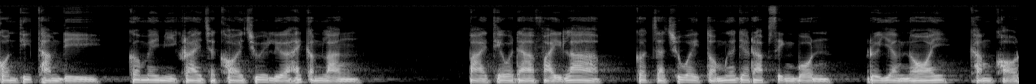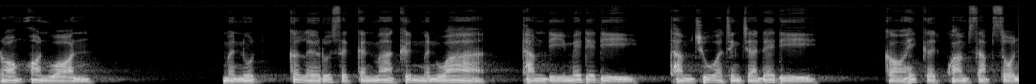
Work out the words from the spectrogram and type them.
คนที่ทำดีก็ไม่มีใครจะคอยช่วยเหลือให้กำลังฝ่ายเทวดาฝ่ายลาบก็จะช่วยต่อเมื่อได้รับสิ่งบน หรืออย่างน้อยคำขอร้องอ้อนวอน มนุษย์ก็เลยรู้สึกกันมากขึ้นเหมือนว่าทำดีไม่ได้ดีทำชั่วจึงจะได้ดี ก่อให้เกิดความสับสน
